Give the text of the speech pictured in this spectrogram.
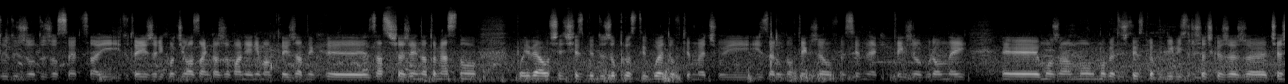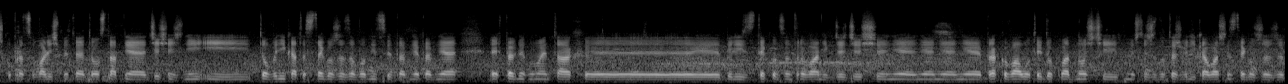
du- dużo, dużo serca i tutaj jeżeli chodzi o zaangażowanie nie mam tutaj żadnych e, zastrzeżeń, natomiast no, pojawiało się dzisiaj zbyt dużo prostych błędów w tym meczu i, i zarówno w tej grze ofensywnej, jak i w tej grze obronnej. E, można, mo, mogę też tutaj usprawiedliwić troszeczkę, że, że ciężko pracowaliśmy te, te ostatnie 10 dni i to wynika też z tego, że zawodnicy pewnie, pewnie w pewnych momentach e, byli zdekoncentrowani, gdzieś, gdzieś nie, nie, nie, nie brakowało tej dokładności. Myślę, że to też wynika właśnie z tego, że, że e,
